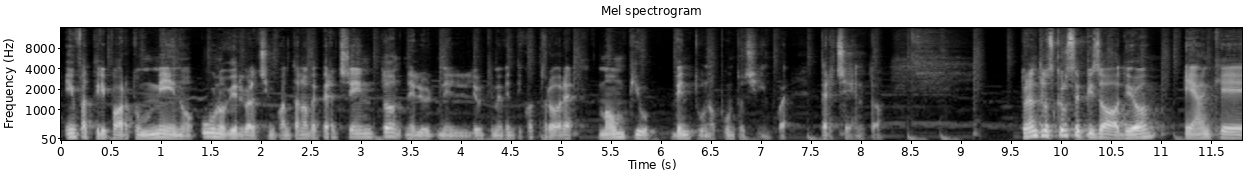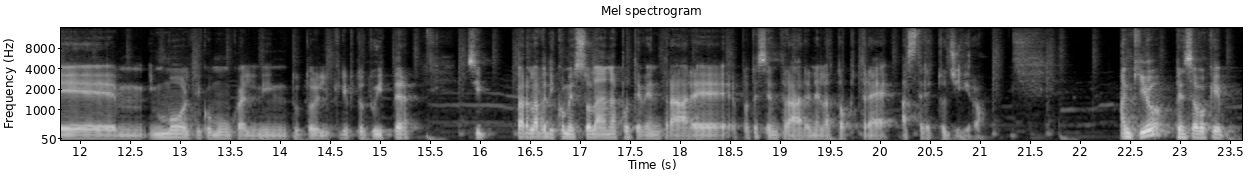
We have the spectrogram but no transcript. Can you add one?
infatti riporta un meno 1,59% nelle, nelle ultime 24 ore, ma un più 21,5%. Durante lo scorso episodio, e anche in molti comunque, in tutto il crypto Twitter, si parlava di come Solana entrare, potesse entrare nella top 3 a stretto giro. Anch'io pensavo che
